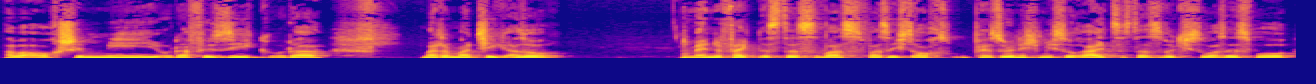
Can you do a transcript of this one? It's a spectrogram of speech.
aber auch Chemie oder Physik oder Mathematik. Also im Endeffekt ist das was, was ich auch persönlich mich so reizt, ist, dass es wirklich sowas ist, wo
